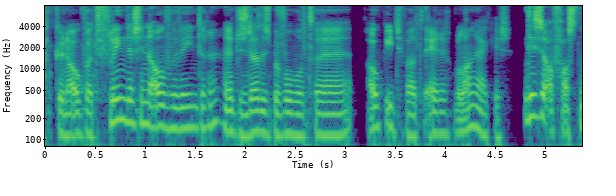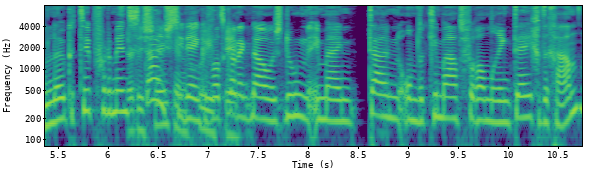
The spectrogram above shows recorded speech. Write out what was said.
Daar kunnen ook wat vlinders in overwinteren. Dus dat is bijvoorbeeld eh, ook iets wat erg belangrijk is. Dit is alvast een leuke tip voor de mensen thuis. Die denken, wat kan ik nou eens doen in mijn tuin om de klimaatverandering tegen te gaan?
